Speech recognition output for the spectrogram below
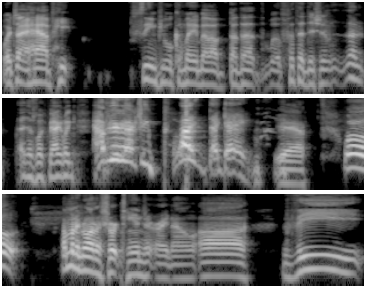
Which I have he- seen people complain about, about that with fifth edition. I just look back and like, have you actually played the game? Yeah. Well, I'm gonna go on a short tangent right now. Uh, the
